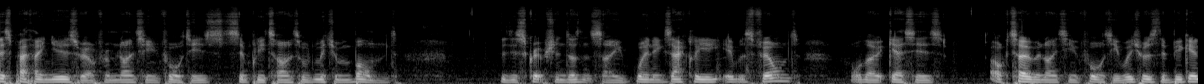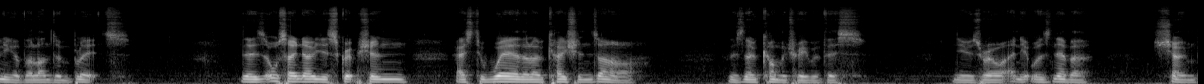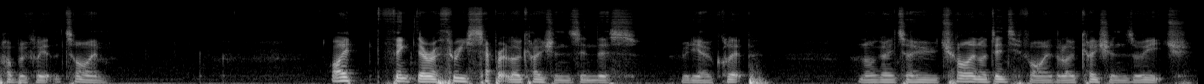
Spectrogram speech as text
This Pathé newsreel from 1940 is simply titled Mitcham Bombed. The description doesn't say when exactly it was filmed, although it guesses October 1940, which was the beginning of the London Blitz. There's also no description as to where the locations are. There's no commentary with this newsreel, and it was never shown publicly at the time. I think there are three separate locations in this video clip, and I'm going to try and identify the locations of each.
